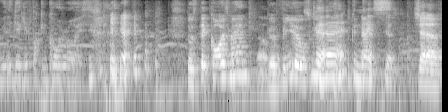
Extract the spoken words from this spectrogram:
really dig your fucking corduroys. Those thick cores, man. Oh. Good for you. Yeah, looking nice. Jenna,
